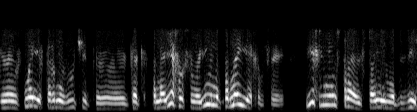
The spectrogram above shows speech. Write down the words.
с моей стороны звучит, э, как понаехавшего, именно понаехавшие. Их не устраивает, что они вот здесь,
